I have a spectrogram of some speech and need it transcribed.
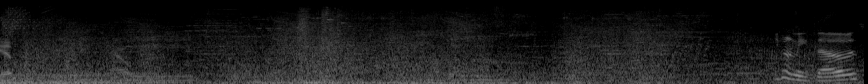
Yep. Howie. You don't need those.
